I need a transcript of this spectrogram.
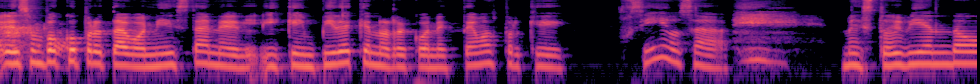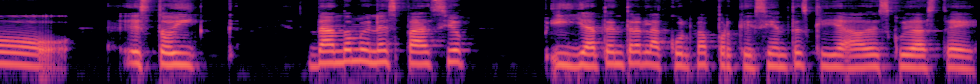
es un poco protagonista en el y que impide que nos reconectemos porque sí, o sea, me estoy viendo, estoy dándome un espacio y ya te entra la culpa porque sientes que ya descuidaste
